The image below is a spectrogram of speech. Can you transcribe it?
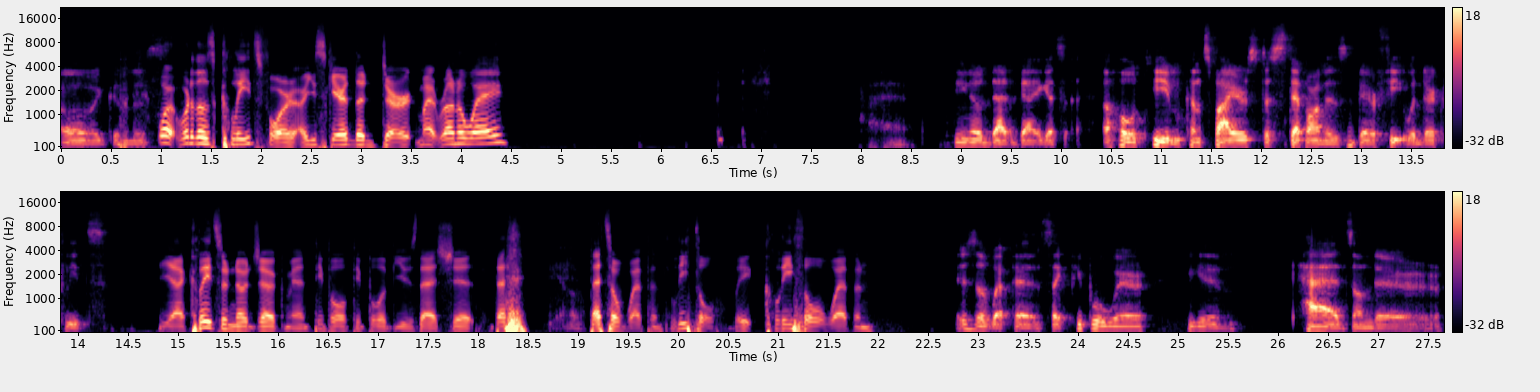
Oh my goodness. What What are those cleats for? Are you scared the dirt might run away? You know that guy gets a whole team conspires to step on his bare feet with their cleats. Yeah, cleats are no joke, man. People people abuse that shit. That that's a weapon, lethal, le- lethal weapon. It's a weapon. It's like people wear again pads on their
